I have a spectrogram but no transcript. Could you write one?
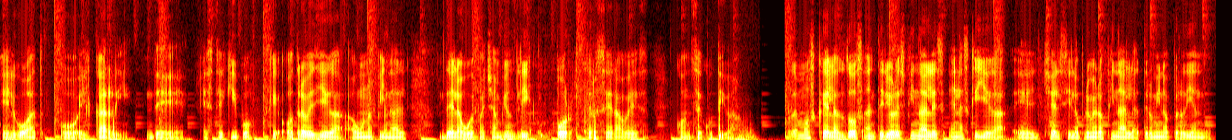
el Goat o el Carry de este equipo que otra vez llega a una final de la UEFA Champions League por tercera vez consecutiva. Recordemos que las dos anteriores finales en las que llega el Chelsea, la primera final la termina perdiendo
